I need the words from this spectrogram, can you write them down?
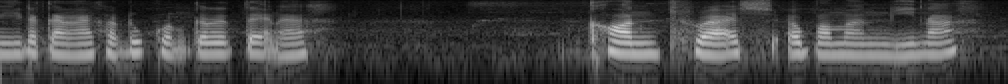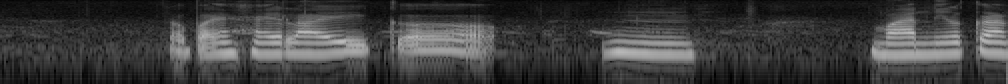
นี้แล้วกันนะคะทุกคนก็แล้วแต่นะ contrast เอาประมาณนี้นะ ต่อไปไฮไลท์ก็ อืมมาณนี้แล้วกัน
